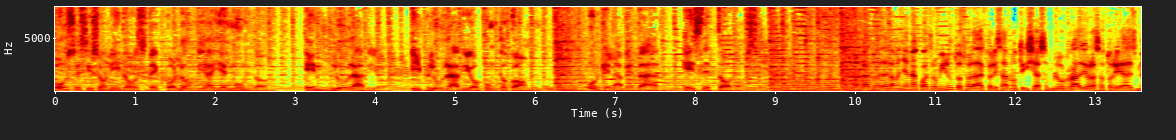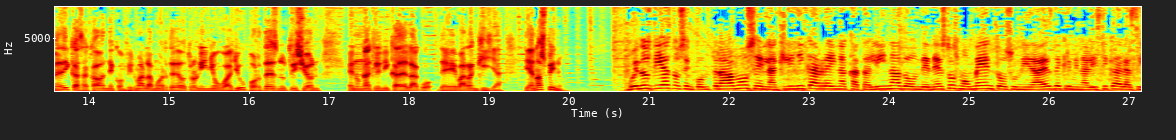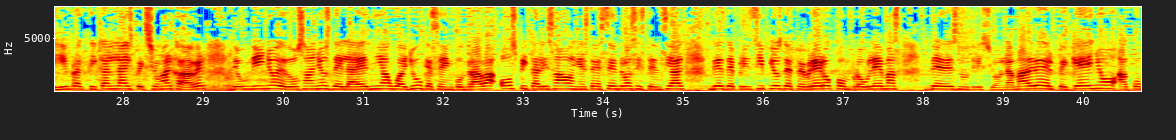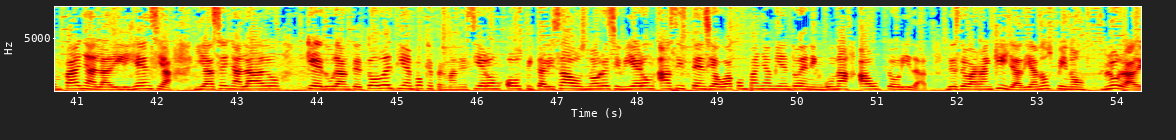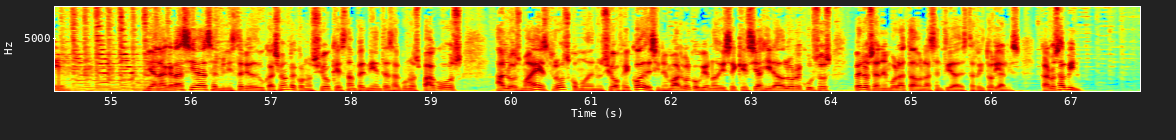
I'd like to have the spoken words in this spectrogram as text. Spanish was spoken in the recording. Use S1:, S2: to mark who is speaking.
S1: Voces y sonidos de Colombia y el mundo en Blue Radio y bluradio.com, porque la verdad es de todos.
S2: Son las 9 de la mañana, 4 minutos, hora de actualizar noticias en Blue Radio. Las autoridades médicas acaban de confirmar la muerte de otro niño guayú por desnutrición en una clínica del lago de Barranquilla. Diana Ospino.
S3: Buenos días, nos encontramos en la clínica Reina Catalina, donde en estos momentos unidades de criminalística de la SIGIN practican la inspección al cadáver de un niño de dos años de la etnia Guayú que se encontraba hospitalizado en este centro asistencial desde principios de febrero con problemas de desnutrición. La madre del pequeño acompaña la diligencia y ha señalado que durante todo el tiempo que permanecieron hospitalizados no recibieron asistencia o acompañamiento de ninguna autoridad. Desde Barranquilla, Diana Ospino, Blue Radio.
S2: Diana, gracias. El Ministerio de Educación reconoció que están pendientes algunos pagos a los maestros, como denunció FECODE. Sin embargo, el gobierno dice que sí ha girado los recursos, pero se han embolatado en las entidades territoriales. Carlos Albino.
